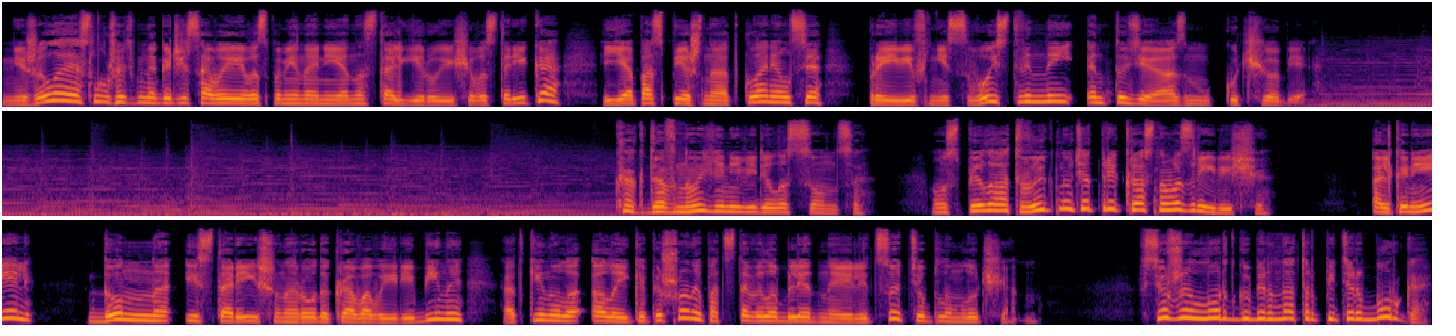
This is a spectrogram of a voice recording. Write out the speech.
Не желая слушать многочасовые воспоминания ностальгирующего старика, я поспешно откланялся, проявив несвойственный энтузиазм к учебе. Как давно я не видела солнца. Успела отвыкнуть от прекрасного зрелища. Альканиэль, Донна и старейшина рода кровавой рябины откинула алый капюшон и подставила бледное лицо теплым лучам. Все же лорд-губернатор Петербурга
